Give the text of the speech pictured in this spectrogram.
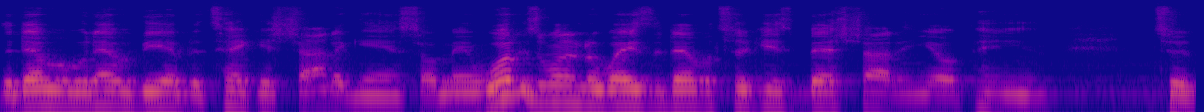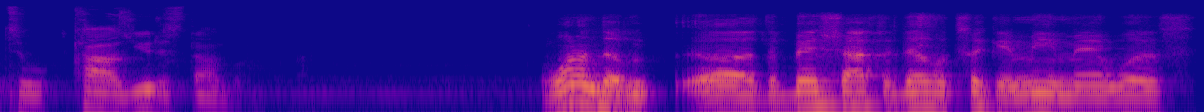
the devil will never be able to take his shot again. So, man, what is one of the ways the devil took his best shot, in your opinion, to to cause you to stumble? One of the uh, the best shots the devil took at me, man, was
